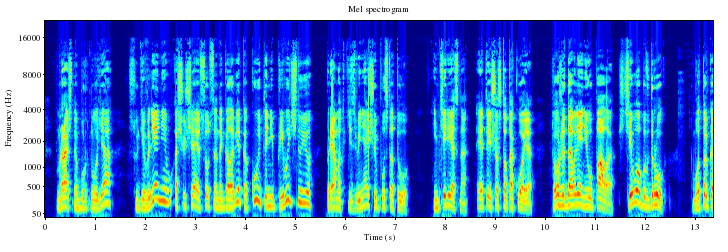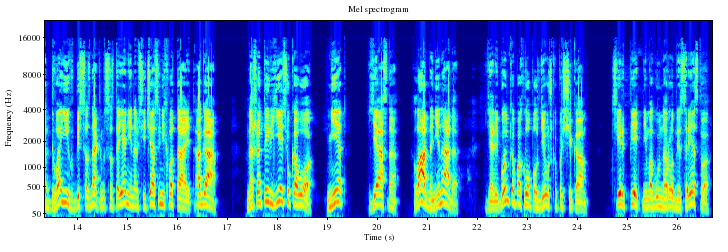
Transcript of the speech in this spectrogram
— мрачно буркнул я, с удивлением ощущая в собственной голове какую-то непривычную, прямо-таки звенящую пустоту. «Интересно, это еще что такое? Тоже давление упало, с чего бы вдруг?» Вот только двоих в бессознательном состоянии нам сейчас и не хватает. Ага. На шатырь есть у кого? Нет? Ясно. Ладно, не надо. Я легонько похлопал девушку по щекам. Терпеть не могу народные средства,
